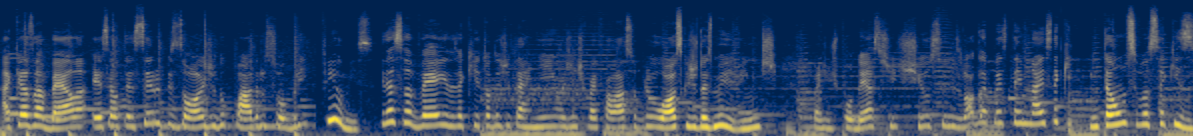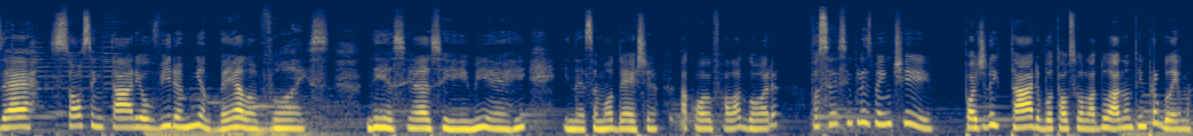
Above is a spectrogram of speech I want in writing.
Aqui é a Isabela, esse é o terceiro episódio do quadro sobre filmes. E dessa vez, aqui toda de terninho, a gente vai falar sobre o Oscar de 2020, pra gente poder assistir os filmes logo depois de terminar esse aqui. Então, se você quiser só sentar e ouvir a minha bela voz nesse ASMR e nessa modéstia a qual eu falo agora, você simplesmente pode deitar e botar o celular do lado, não tem problema.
